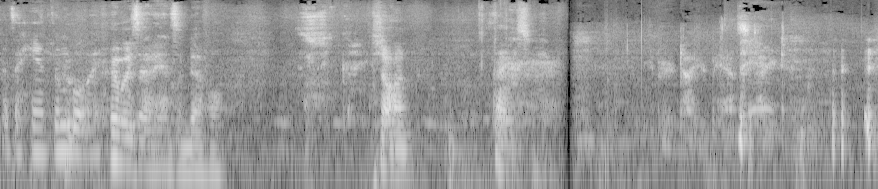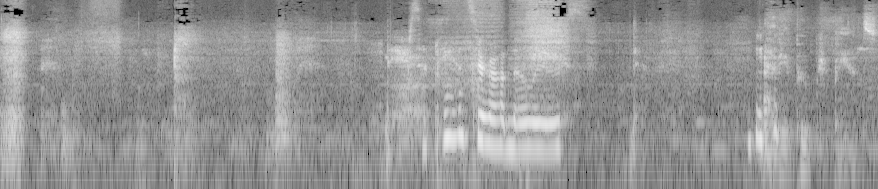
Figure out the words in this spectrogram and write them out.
That's a handsome boy. Who is that handsome devil? Sean, thanks. You better tie your pants tight. There's a panther on the loose. Have you pooped your pants?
